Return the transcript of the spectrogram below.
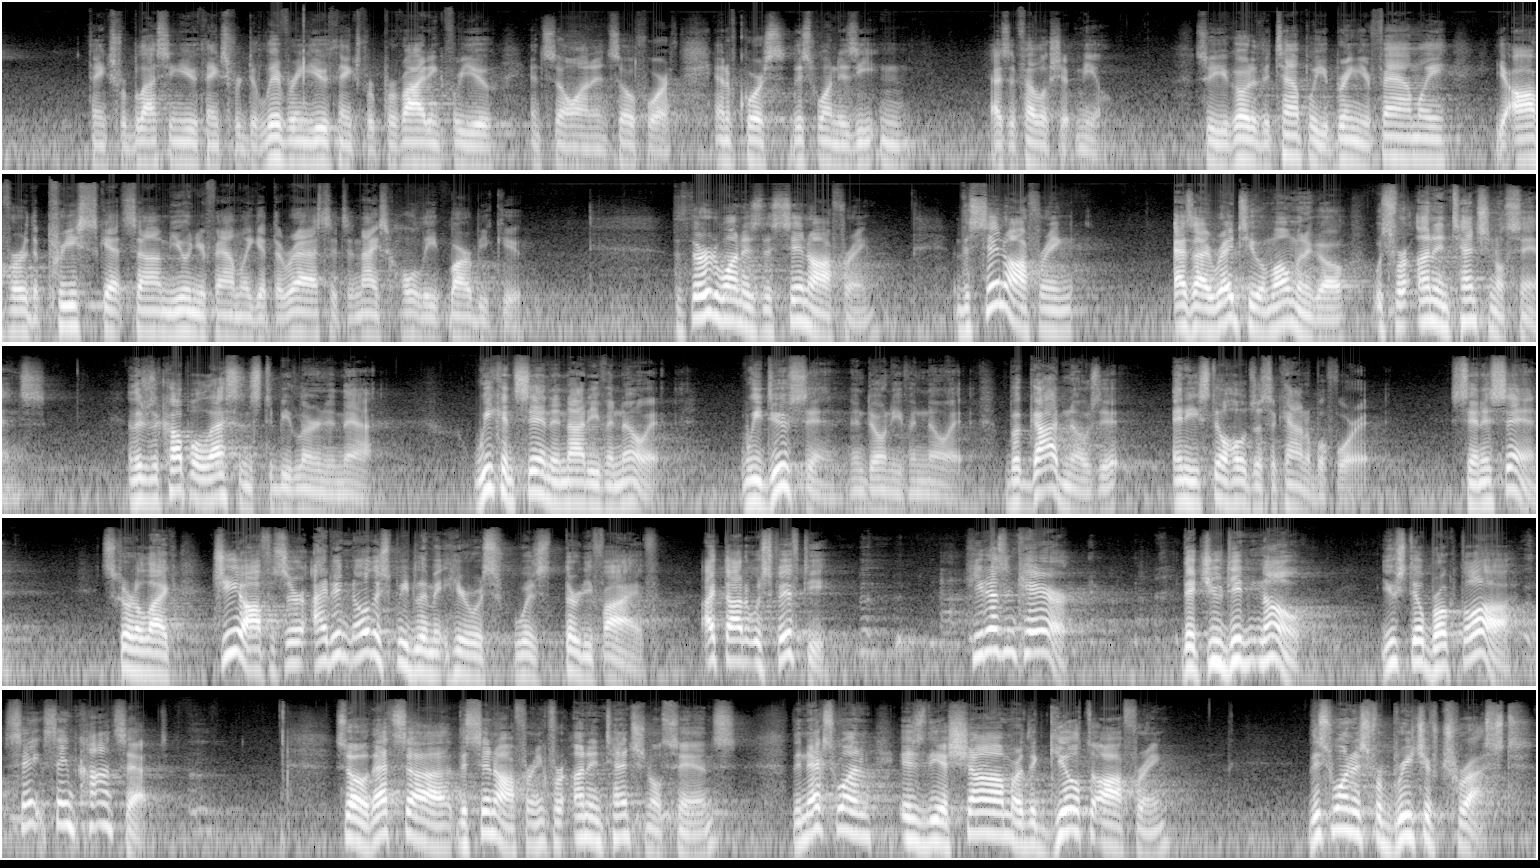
Thanks for blessing you, thanks for delivering you, thanks for providing for you, and so on and so forth. And of course, this one is eaten as a fellowship meal. So you go to the temple, you bring your family, you offer, the priests get some, you and your family get the rest. It's a nice holy barbecue. The third one is the sin offering. The sin offering as I read to you a moment ago, was for unintentional sins. And there's a couple lessons to be learned in that. We can sin and not even know it. We do sin and don't even know it. But God knows it, and He still holds us accountable for it. Sin is sin. It's sort of like, gee, officer, I didn't know the speed limit here was, was 35. I thought it was 50. He doesn't care that you didn't know. You still broke the law. Same, same concept. So that's uh, the sin offering for unintentional sins. The next one is the asham or the guilt offering. This one is for breach of trust.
